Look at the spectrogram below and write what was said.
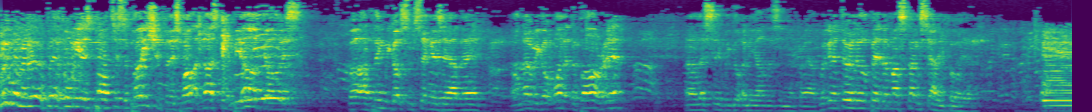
we want a little bit of audience participation for this one, and that's going to be our but I think we got some singers out there. I know we got one at the bar here. Uh, let's see if we got any others in the crowd. We're going to do a little bit of Mustang Sally for you.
